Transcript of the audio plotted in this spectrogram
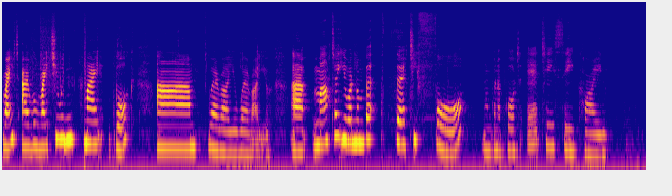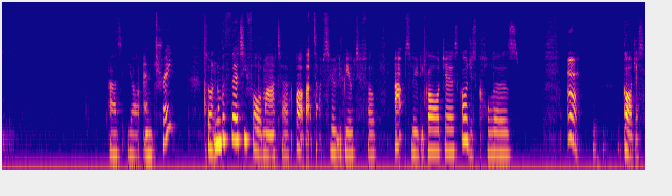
Right, I will write you in my book. Um, where are you? Where are you? Uh, Marta, you are number 34. I'm going to put ATC coin as your entry. So number 34, Marta. Oh, that's absolutely beautiful. Absolutely gorgeous. Gorgeous colours. Oh, gorgeous.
